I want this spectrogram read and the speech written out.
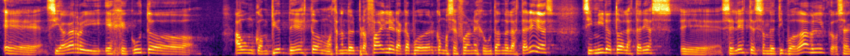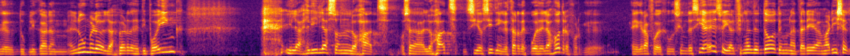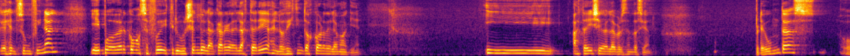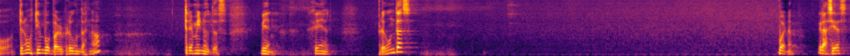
Eh, si agarro y ejecuto, hago un compute de esto mostrando el profiler, acá puedo ver cómo se fueron ejecutando las tareas. Si miro todas las tareas eh, celestes son de tipo double, o sea que duplicaron el número, las verdes de tipo inc. Y las lilas son los hats. O sea, los hats sí o sí tienen que estar después de las otras porque el grafo de ejecución decía eso. Y al final de todo tengo una tarea amarilla que es el zoom final y ahí puedo ver cómo se fue distribuyendo la carga de las tareas en los distintos cores de la máquina. Y hasta ahí llega la presentación. ¿Preguntas? O, tenemos tiempo para preguntas, ¿no? Tres minutos. Bien, genial. ¿Preguntas? Bueno, gracias.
